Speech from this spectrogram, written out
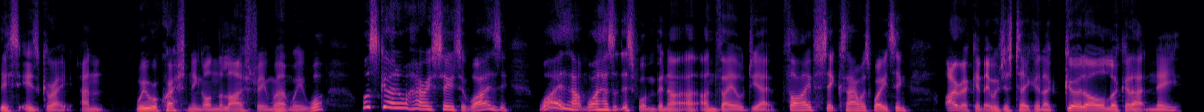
This is great. And we were questioning on the live stream, weren't we? What what's going on with Harry Souttar? Why is it? Why is that? Why hasn't this one been uh, unveiled yet? Five, six hours waiting. I reckon they were just taking a good old look at that knee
